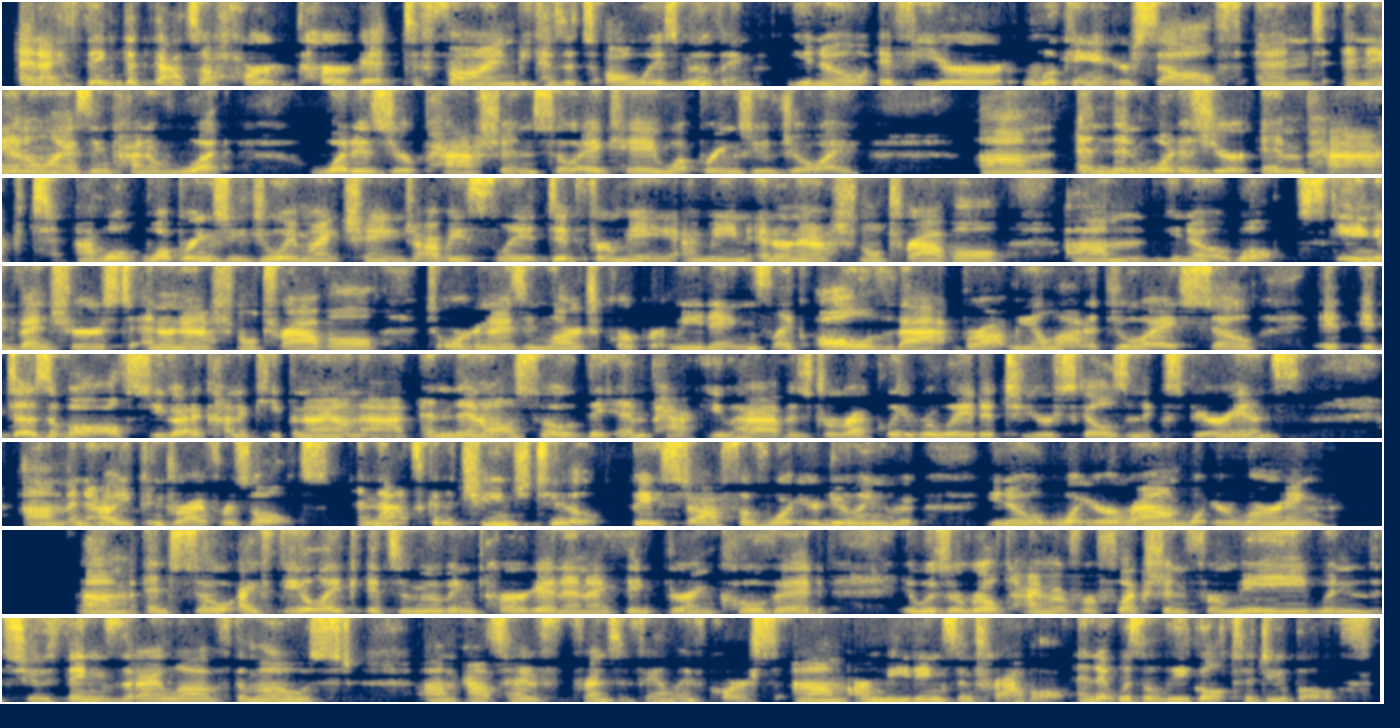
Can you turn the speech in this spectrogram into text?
and I think that that's a hard target to find because it's always moving. You know, if you're looking at yourself and and analyzing kind of what what is your passion, so aka what brings you joy, um, and then what is your impact? Uh, well, what brings you joy might change. Obviously, it did for me. I mean, international travel, um, you know, well, skiing adventures to international travel to organizing large corporate meetings, like all of that brought me a lot of joy. So it, it does evolve. So you got to kind of keep an eye on that. And then also, the impact you have is directly related to your skills and experience. Um, and how you can drive results. And that's going to change too, based off of what you're doing, you know, what you're around, what you're learning. Um, and so I feel like it's a moving target. And I think during COVID, it was a real time of reflection for me when the two things that I love the most, um, outside of friends and family, of course, um, are meetings and travel. And it was illegal to do both.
